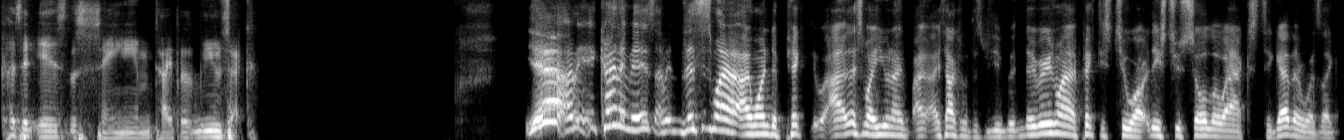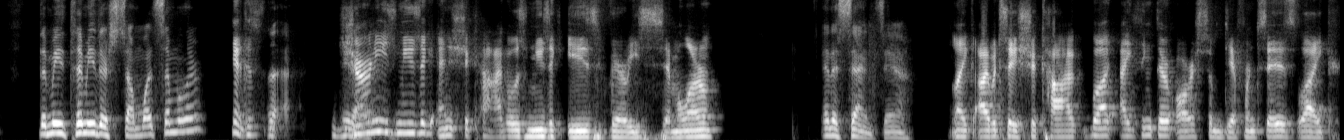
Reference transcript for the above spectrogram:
because it is the same type of music. Yeah, I mean, it kind of is. I mean, this is why I wanted to pick. I, this is why you and I, I, I talked about this with you. But the reason why I picked these two are these two solo acts together was like, to me, to me, they're somewhat similar. Yeah, because Uh. Journey's music and Chicago's music is very similar. In a sense. Yeah. like I would say Chicago, but I think there are some differences. Like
